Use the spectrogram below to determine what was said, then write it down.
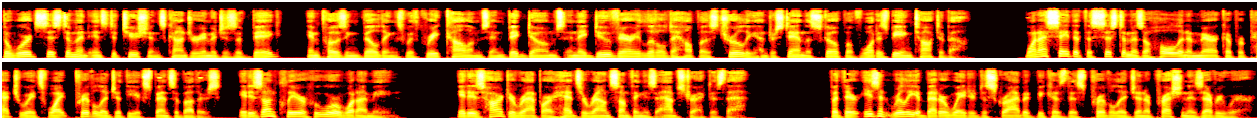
The word system and institutions conjure images of big, imposing buildings with Greek columns and big domes, and they do very little to help us truly understand the scope of what is being talked about. When I say that the system as a whole in America perpetuates white privilege at the expense of others, it is unclear who or what I mean. It is hard to wrap our heads around something as abstract as that. But there isn't really a better way to describe it because this privilege and oppression is everywhere.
